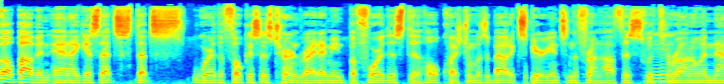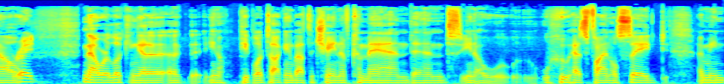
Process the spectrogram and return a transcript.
Well, Bob, and, and I guess that's that's where the focus has turned, right? I mean, before this, the whole question was about experience in the front office with mm. Toronto, and now, Right. now we're looking at a, a, you know, people are talking about the chain of command and you know who has final say. I mean,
